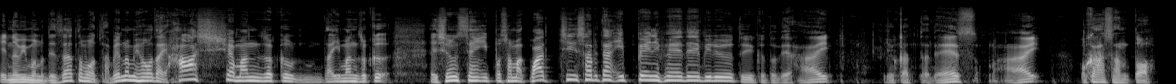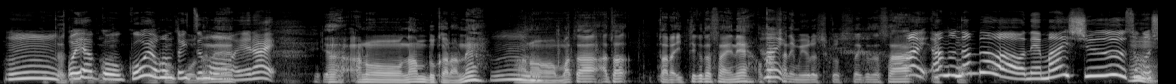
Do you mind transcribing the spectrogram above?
えー飲み物デザートも食べ飲み放題はっしゃ満足大満足。えー春戦一歩様わっちサビタン一平にフェーデービルということではい。よかったです。はいお母さんと親子こうよ本当いつも。偉い。いやあのー南部からね、あのーまたあたったら言ってくださいね。お母さんにもよろしくお伝えください。はい、あの、ナンバーワーはね、毎週、その、春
